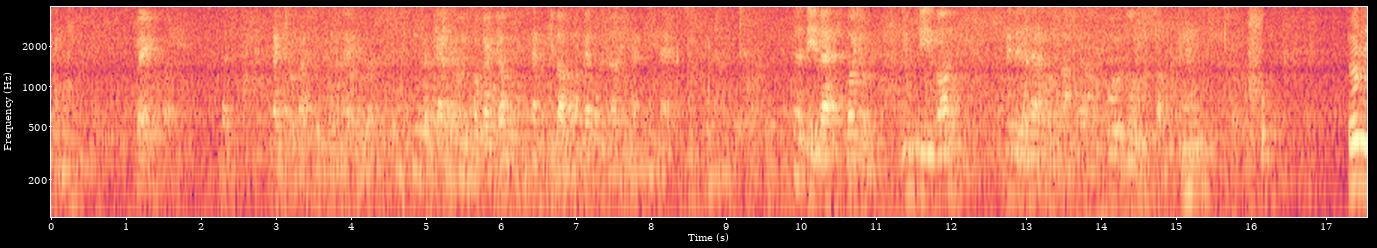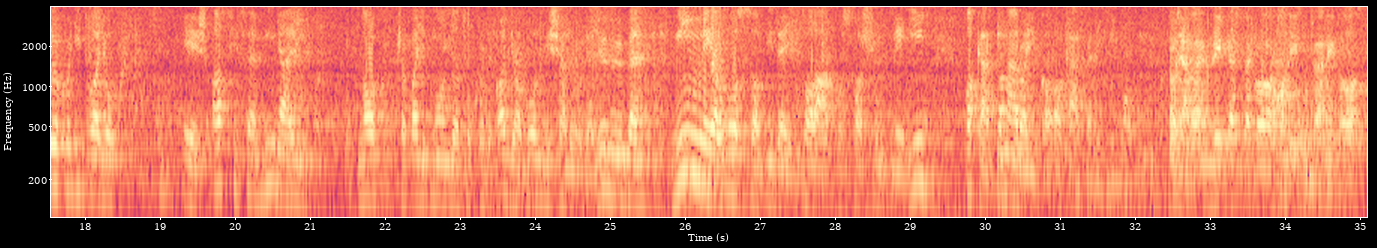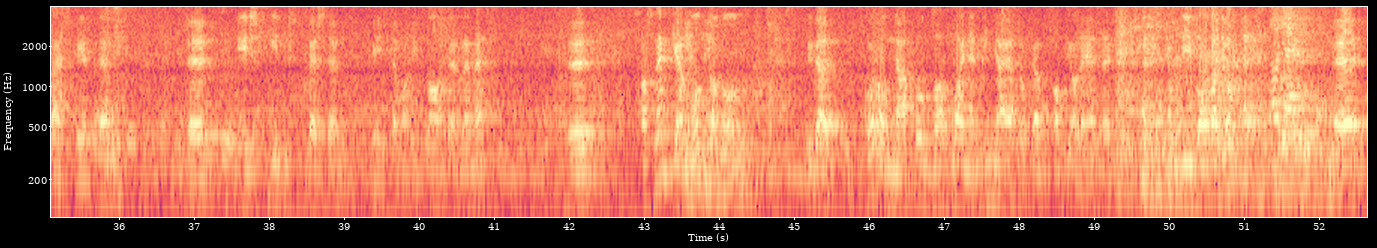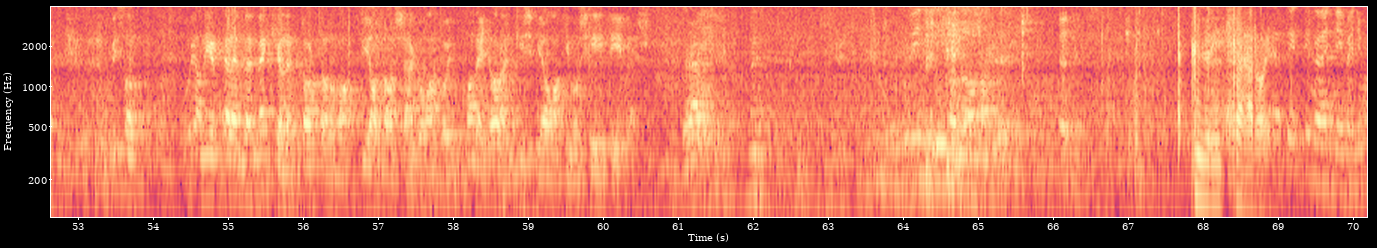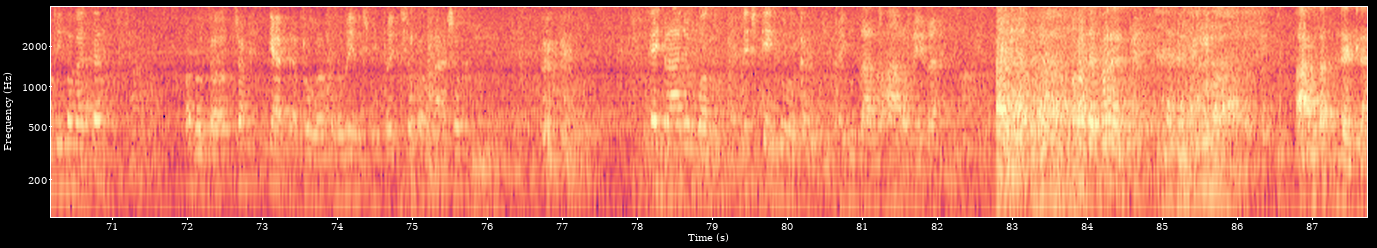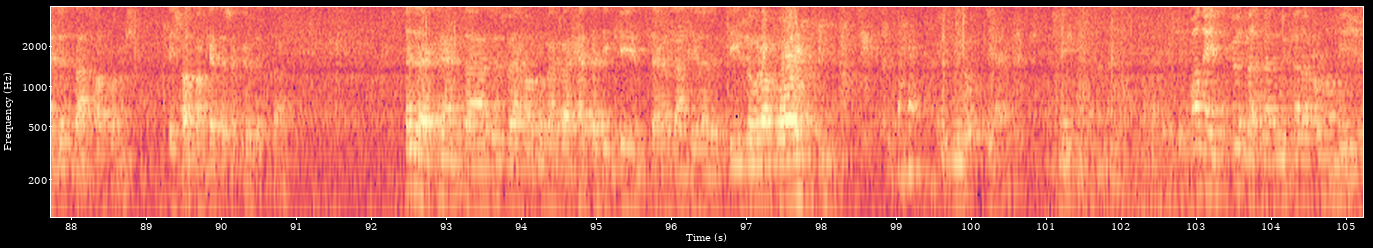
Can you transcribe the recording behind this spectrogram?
Megpróbálom. Megpróbálom, megpróbálom. Kellene, hogy fogadjam, nem kívánom a eszköz, aminek 5 éve vagyok nyugdíjban, röviden elmondtam talán, hogy hol dolgoztam. Örülök, hogy itt vagyok, és azt hiszem minnyájunknak csak annyit mondatok, hogy adja a gondviselő, hogy a jövőben minél hosszabb ideig találkozhassunk még így, akár tanárainkkal, akár pedig mi magunk. Anyára emlékeztek, a harmadik utáni halasztást kértem, és itt Pesten védtem a diplomatervemet. Azt nem kell mondanom, mivel koromnál fogva majdnem mindnyájatok apja lehetek, nyugdíjban vagyok. Viszont olyan értelemben meg kellett tartanom a fiatalságomat, hogy van egy arany kisfiam, aki most 7 éves. Kűri Károly. Hát én 11 éve nyugdíjba vettem, azóta csak kerttel próbálkozom én is, mint hogy sokan mások. Egy lányom van, és két unokám. Még utána három éve. Hát ez már nem tudom. 319 560 és 62-es a körzetszám. 1956. november 7-én szerdán délelőtt 10 órakor Van egy közvetlen új telefonom is,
